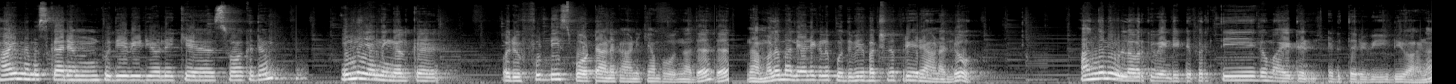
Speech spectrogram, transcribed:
ഹായ് നമസ്കാരം. പുതിയ വീഡിയോയിലേക്ക് സ്വാഗതം. ഇന്ന് ഞാൻ നിങ്ങൾക്ക് ഒരു ഫുഡി സ്പോട്ടാണ് കാണിക്കാൻ പോകുന്നത്. നമ്മൾ മലയാളികൾ പൊതുവെ ഭക്ഷണപ്രിയരാണല്ലോ. അങ്ങനെയുള്ളവർക്ക് വേണ്ടിയിട്ട് പ്രത്യേകമായിട്ട് എടുത്തൊരു വീഡിയോ ആണ്.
